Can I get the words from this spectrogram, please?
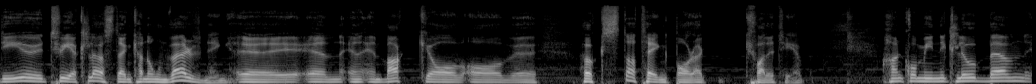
det är ju tveklöst en kanonvärvning. En, en, en back av, av högsta tänkbara kvalitet. Han kom in i klubben,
